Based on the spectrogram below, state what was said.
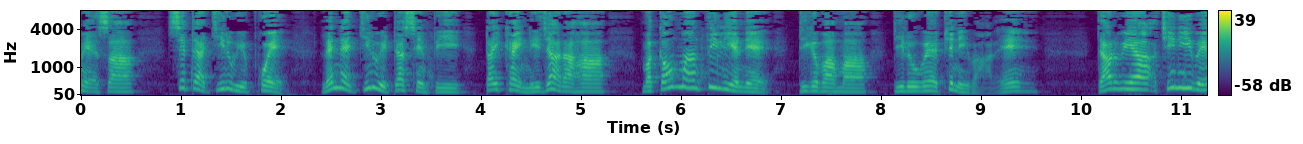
မဲ့အစားစစ်တပ်ကြီးတွေဖွဲ့လက်နက်ကြီးတွေတပ်ဆင်ပြီးတိုက်ခိုက်နေကြတာဟာမကောင်းမှန်းသိလျက်နဲ့ဒီကဘာမှာဒီလိုပဲဖြစ်နေပါတယ်။ဒါတွေဟာအချင်းကြီးပဲ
